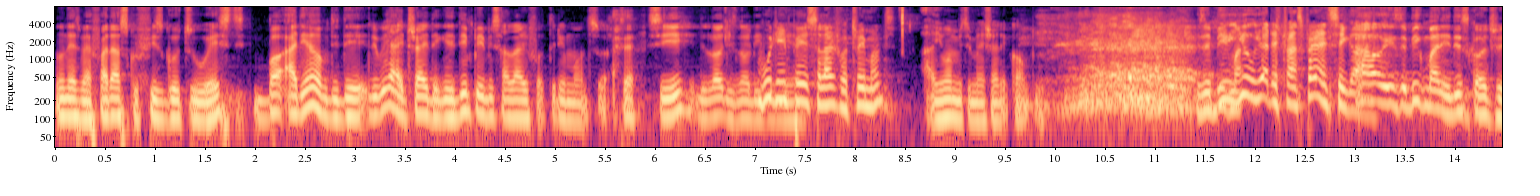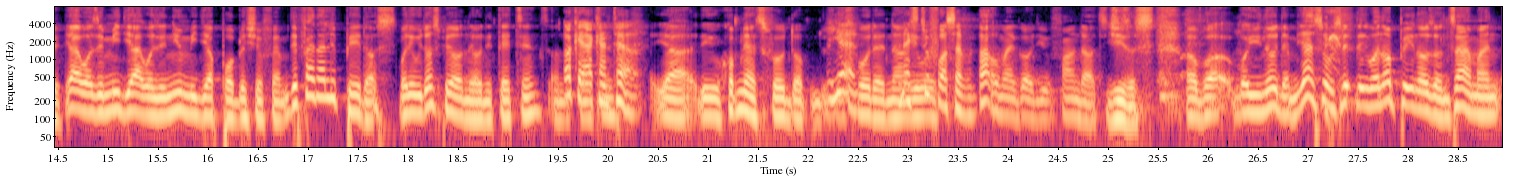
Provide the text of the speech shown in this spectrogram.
known as my father's school fees go to waste. But at the end of the day, the way I tried again, they didn't pay me salary for three months. So I said, see, the Lord is not Who didn't pay you salary for three months? Uh, you want me to mention the company? He's a big you, man. You, you're the transparency guy. Oh, he's a big man in this country. Yeah, it was a media, it was a new media publishing firm. They finally paid us, but they will just pay on the, on the 13th. On the okay, 14th. I can tell. Yeah, the company has folded up. Yeah, folded now. Next 247. Oh my God, you found out. Jesus. uh, but, but you know them. Yeah, so they were not paying us on time. And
